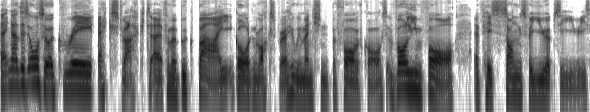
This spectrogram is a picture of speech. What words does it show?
Uh, now, there's also a great extract uh, from a book by Gordon Roxburgh, who we mentioned before, of course, volume four of his Songs for Europe series.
